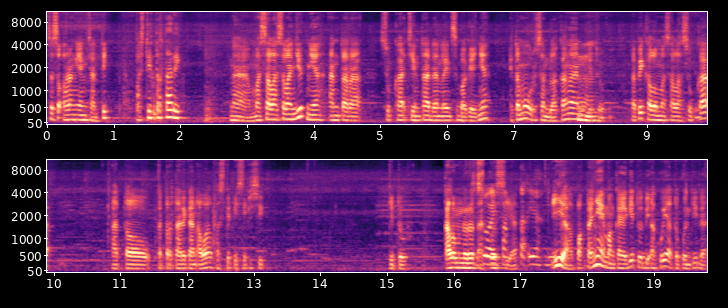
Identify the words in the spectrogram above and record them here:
seseorang yang cantik pasti tertarik. Nah, masalah selanjutnya antara suka, cinta dan lain sebagainya itu mau urusan belakangan gitu. Tapi kalau masalah suka atau ketertarikan awal pasti fisik fisik gitu. Kalau menurut sesuai aku sih ya. ya gitu. Iya, faktanya emang kayak gitu diakui ataupun tidak.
